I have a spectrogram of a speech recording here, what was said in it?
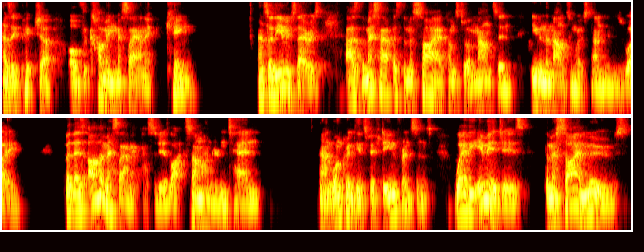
as a picture of the coming messianic king. And so the image there is as the Messiah, as the Messiah comes to a mountain, even the mountain won't stand in his way. But there's other messianic passages like Psalm 110 and 1 Corinthians 15, for instance, where the image is the Messiah moves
